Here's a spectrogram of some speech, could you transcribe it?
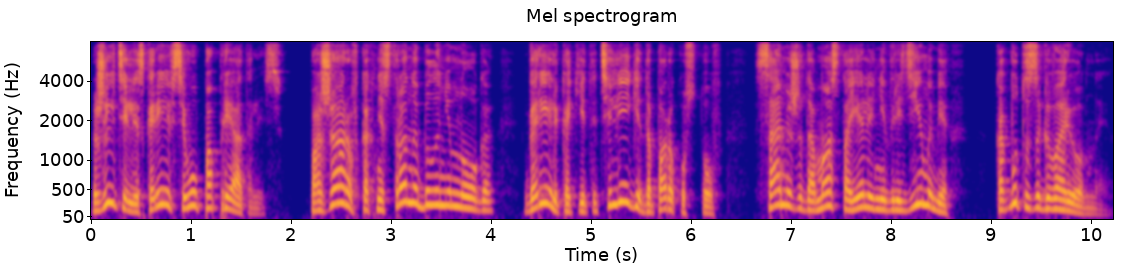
Жители, скорее всего, попрятались. Пожаров, как ни странно, было немного. Горели какие-то телеги да пара кустов. Сами же дома стояли невредимыми, как будто заговоренные.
